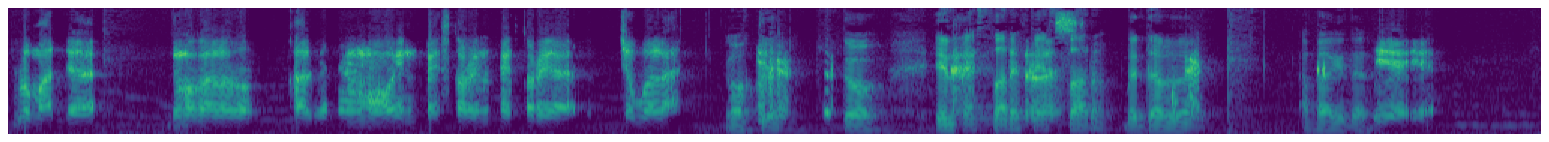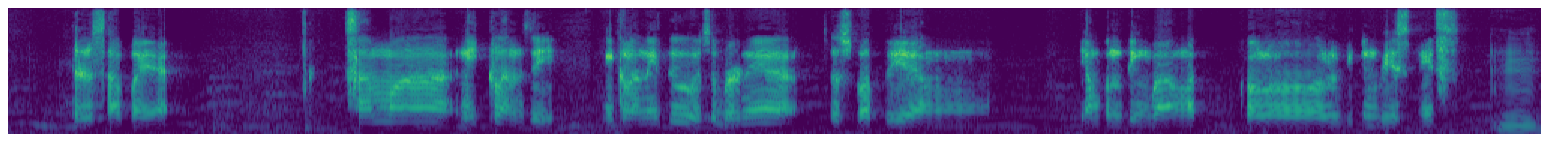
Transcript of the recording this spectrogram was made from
belum ada cuma kalau kalian yang mau investor investor ya cobalah Oke, tuh investor investor, betul betul. Apa gitu? iya iya terus apa ya sama ngiklan sih ngiklan itu sebenarnya sesuatu yang yang penting banget kalau lu bikin bisnis Hmm.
